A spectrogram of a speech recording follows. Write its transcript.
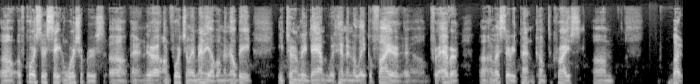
Uh, of course, there's Satan worshippers, uh, and there are unfortunately many of them, and they'll be eternally damned with him in the lake of fire um, forever, uh, unless they repent and come to Christ. Um, but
